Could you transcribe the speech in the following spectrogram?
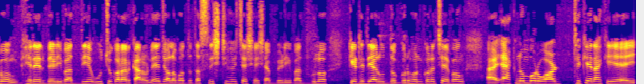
এবং ঘেরের বেড়িবাঁধ দিয়ে উঁচু করার কারণে জলাবদ্ধতা সৃষ্টি হয়েছে সেই সব বেড়িবাঁধগুলো কেটে দেওয়ার উদ্যোগ গ্রহণ করেছে এবং এক নম্বর ওয়ার্ড থেকে নাকি এই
